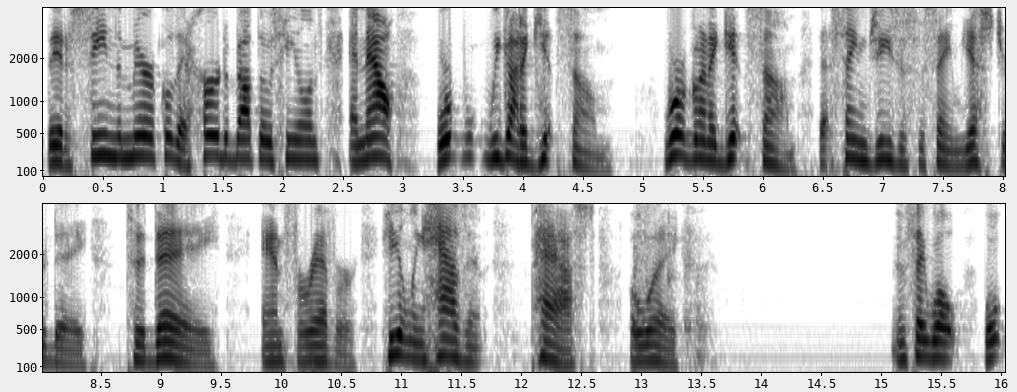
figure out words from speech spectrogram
they had seen the miracles, they'd heard about those healings, and now we're, we got to get some. We're going to get some. That same Jesus, the same yesterday, today, and forever. Healing hasn't passed away. And say, well, well,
